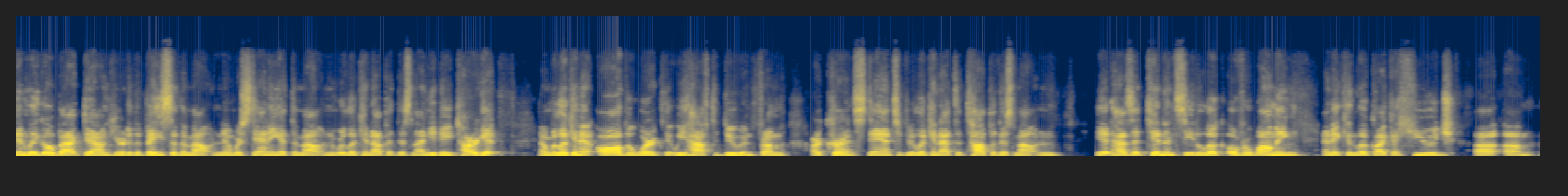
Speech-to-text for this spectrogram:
Then we go back down here to the base of the mountain and we're standing at the mountain. We're looking up at this 90 day target and we're looking at all the work that we have to do. And from our current stance, if you're looking at the top of this mountain, it has a tendency to look overwhelming and it can look like a huge, uh, um,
